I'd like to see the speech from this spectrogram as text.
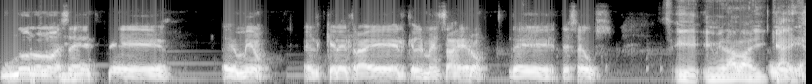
No, no, no, ese es este, Dios mío, el que le trae el, el mensajero de, de, Zeus. Sí, y míralo ahí, que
